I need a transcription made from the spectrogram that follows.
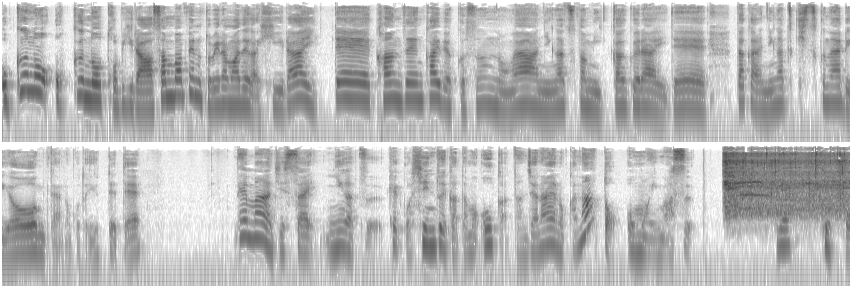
奥の奥の扉3番目の扉までが開いて完全開闢すんのが2月の3日ぐらいでだから2月きつくなるよみたいなこと言っててでまあ実際2月結構しんどい方も多かったんじゃないのかなと思います。ね結構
